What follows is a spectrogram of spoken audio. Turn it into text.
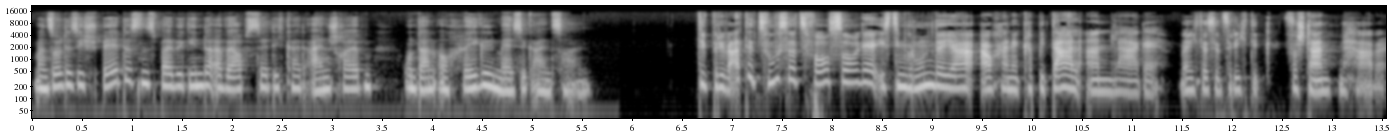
Man sollte sich spätestens bei Beginn der Erwerbstätigkeit einschreiben und dann auch regelmäßig einzahlen. Die private Zusatzvorsorge ist im Grunde ja auch eine Kapitalanlage, wenn ich das jetzt richtig verstanden habe.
